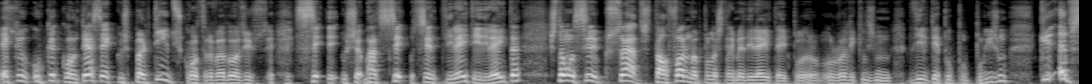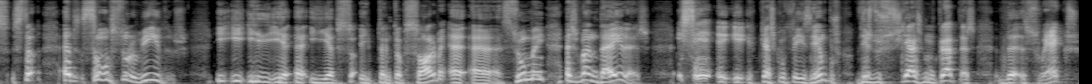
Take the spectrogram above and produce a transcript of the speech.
É que o que acontece é que os partidos conservadores, os, os chamados centro-direita e direita, estão a ser acusados de tal forma pela extrema-direita e pelo radicalismo de direita e pelo populismo que abs- estão- abs- são absorvidos e, e, e, e, portanto, absorvem, a- a- assumem as bandeiras. Isso é, e- queres que eu te dê exemplos? Desde os sociais-democratas de- suecos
